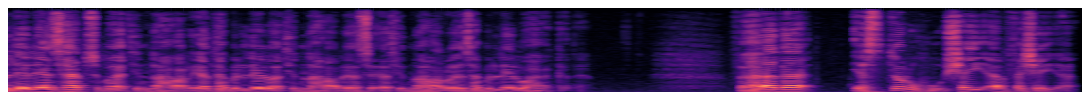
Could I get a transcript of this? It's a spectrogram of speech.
الليل يذهب ثم يأتي النهار يذهب الليل ويأتي النهار يأتي النهار ويذهب الليل وهكذا. فهذا يستره شيئا فشيئا.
